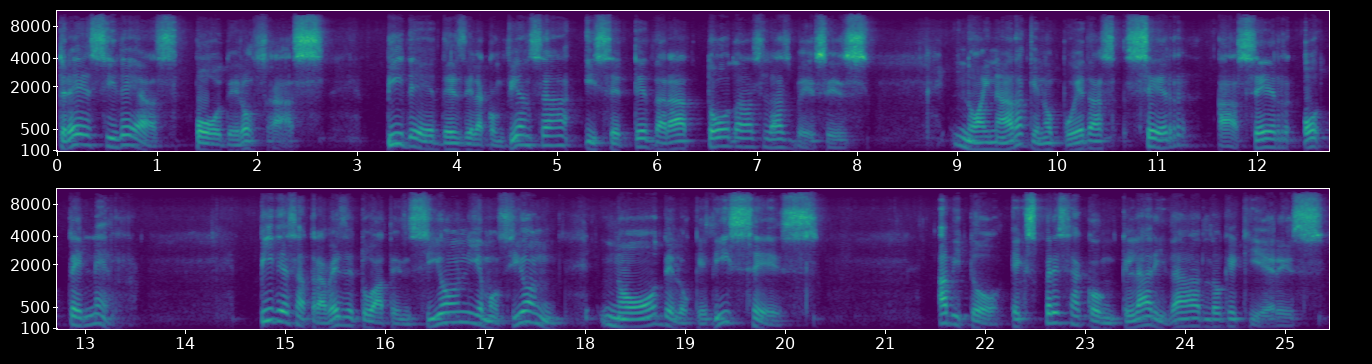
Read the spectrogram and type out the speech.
Tres ideas poderosas. Pide desde la confianza y se te dará todas las veces. No hay nada que no puedas ser, hacer o tener. Pides a través de tu atención y emoción, no de lo que dices. Hábito, expresa con claridad lo que quieres.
